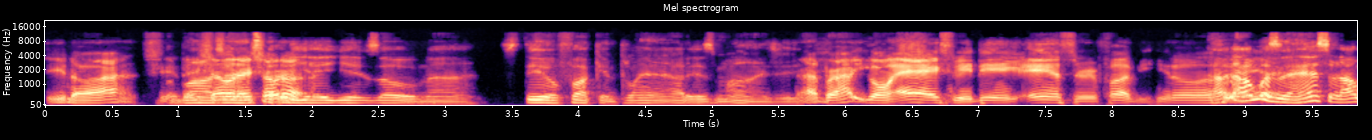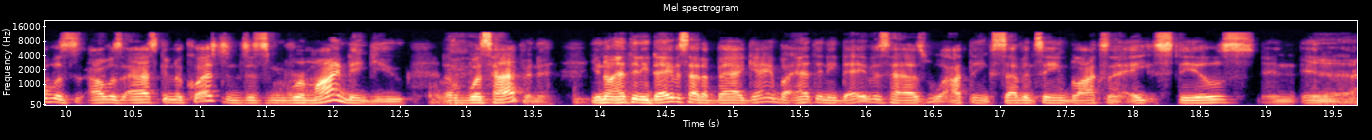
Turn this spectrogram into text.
you know, I shit, they LeBron showed, they showed up. 38 years old, man. Still fucking playing out of his mind, G. Bro, how you gonna ask me and then answer it for me? You know, what I'm I, I wasn't answering. I was I was asking the question, just reminding you of what's happening. You know, Anthony Davis had a bad game, but Anthony Davis has, well, I think, 17 blocks and eight steals in in, Yeah.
